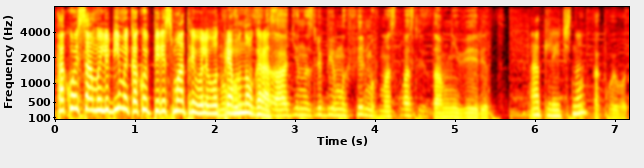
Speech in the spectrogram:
Какой самый любимый, какой пересматривали вот Ну, прям вот много раз? Один из любимых фильмов «Москва слезам не верит». Отлично. Вот такой вот.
